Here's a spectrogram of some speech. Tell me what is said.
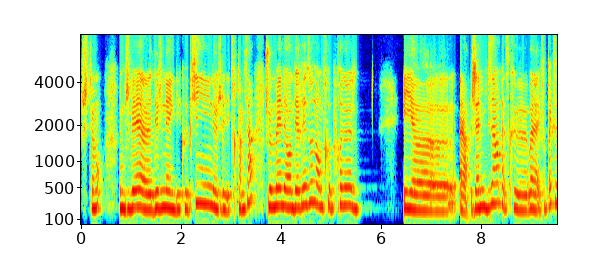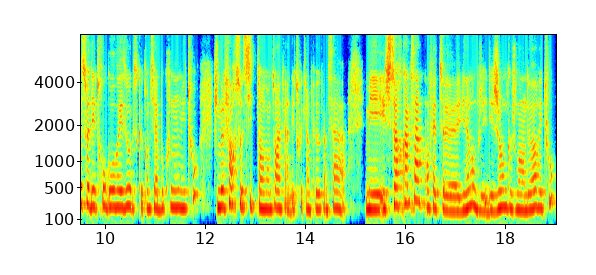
justement. Donc je vais euh, déjeuner avec des copines, je vais des trucs comme ça. Je me mets dans des réseaux d'entrepreneuses. Et euh, alors j'aime bien parce que voilà, il faut pas que ce soit des trop gros réseaux parce que quand il y a beaucoup de monde et tout, je me force aussi de temps en temps à faire des trucs un peu comme ça. Mais je sors comme ça en fait. Euh, évidemment que j'ai des gens que je vois en dehors et tout,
